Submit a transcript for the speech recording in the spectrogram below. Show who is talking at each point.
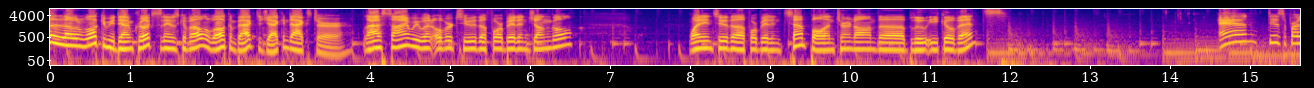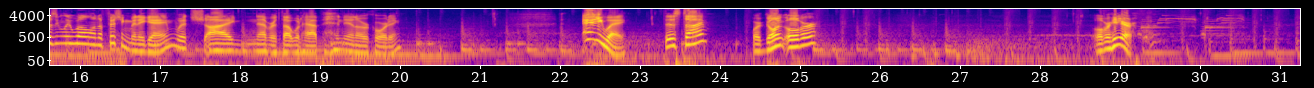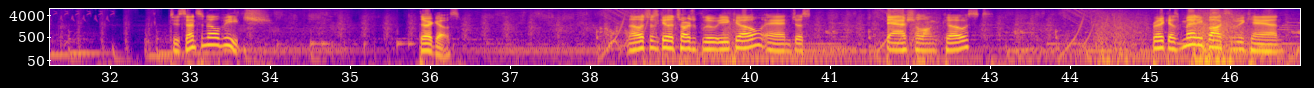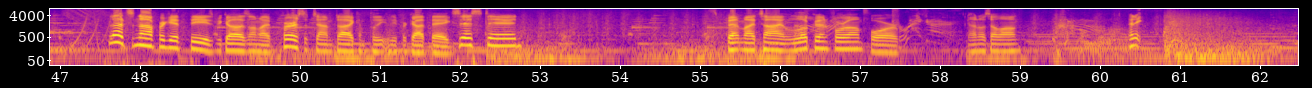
Speaker 1: Hello and welcome you damn crooks, the name is Kavel and welcome back to Jak and Daxter. Last time we went over to the Forbidden Jungle, went into the Forbidden Temple and turned on the blue eco vents. And did surprisingly well on a fishing minigame, which I never thought would happen in a recording. Anyway, this time we're going over over here. To Sentinel Beach. There it goes. Now let's just get a charge of blue eco and just dash along the coast. Break as many boxes as we can. Let's not forget these because on my first attempt I completely forgot they existed. Spent my time looking for them for God knows how long. Any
